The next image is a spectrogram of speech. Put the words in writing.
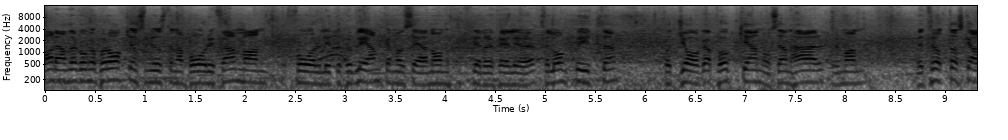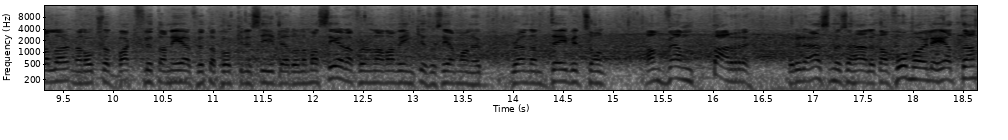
Ja, det är andra gången på raken som just den här Borg-femman får lite problem kan man säga. Någon spelare skiljer för långt byte, fått jaga pucken och sen här hur man med trötta skallar men också att back flyttar ner, flyttar pucken i sidled och när man ser den från en annan vinkel så ser man hur Brandon Davidson, han väntar och det är det här som är så härligt. Han får möjligheten,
